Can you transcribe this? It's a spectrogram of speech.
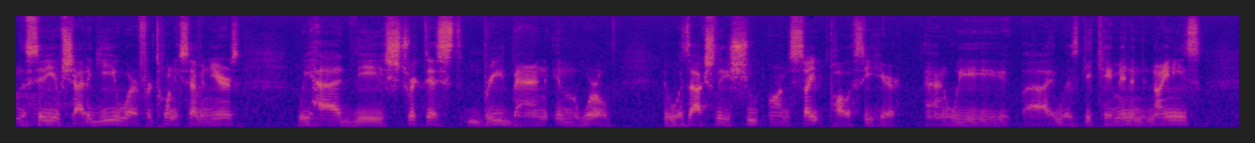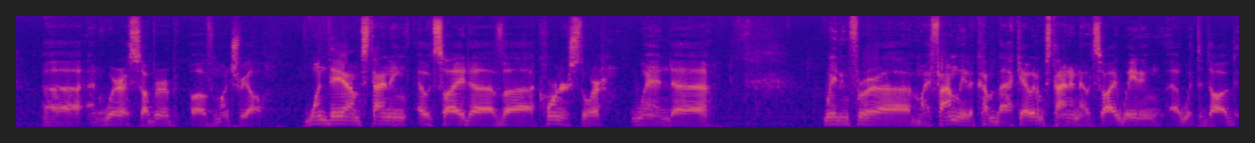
The city of Chateauguay, where for 27 years we had the strictest breed ban in the world. It was actually shoot on sight policy here and we uh, it was it came in in the 90s, uh, and we're a suburb of Montreal. One day I'm standing outside of a corner store when uh, waiting for uh, my family to come back out. I'm standing outside waiting uh, with the dog,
